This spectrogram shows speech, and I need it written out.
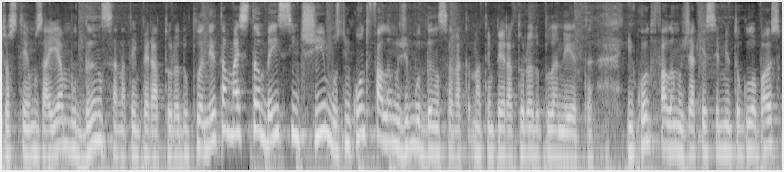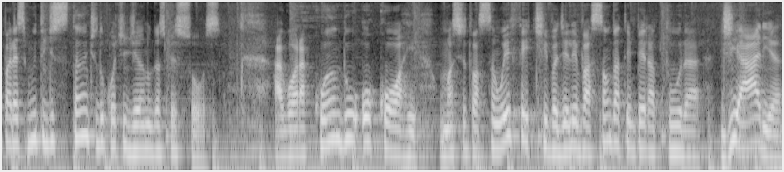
nós, temos aí a mudança na temperatura do planeta, mas também sentimos, enquanto falamos de mudança na, na, temperatura do planeta, enquanto falamos de aquecimento global, isso parece muito distante do cotidiano das pessoas. Agora, quando ocorre uma situação efetiva de elevação da temperatura diária,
